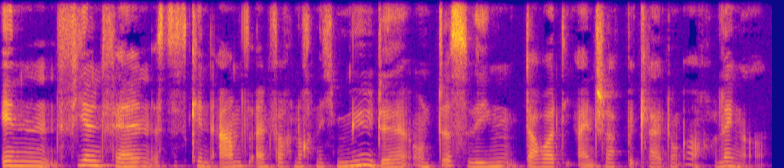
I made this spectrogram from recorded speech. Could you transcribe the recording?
In vielen Fällen ist das Kind abends einfach noch nicht müde und deswegen dauert die Einschlafbegleitung auch länger.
